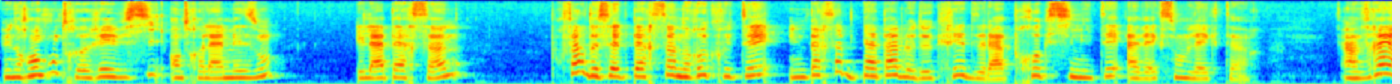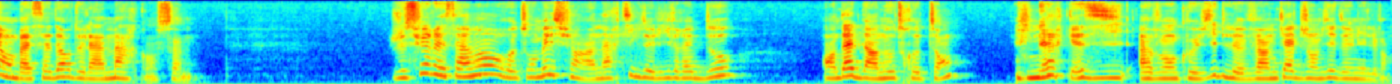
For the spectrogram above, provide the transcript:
Une rencontre réussie entre la maison et la personne pour faire de cette personne recrutée une personne capable de créer de la proximité avec son lecteur. Un vrai ambassadeur de la marque en somme. Je suis récemment retombée sur un article de Livre Hebdo en date d'un autre temps, une ère quasi avant Covid, le 24 janvier 2020.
